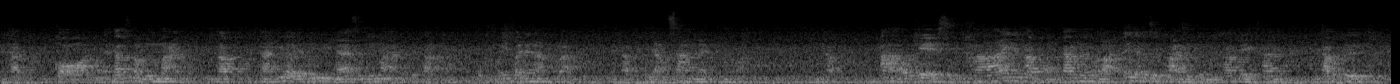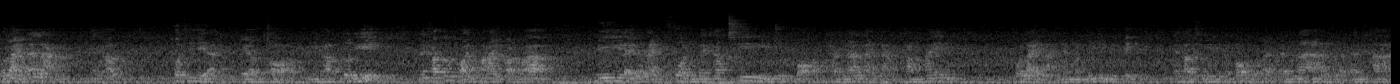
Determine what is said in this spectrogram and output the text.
นะครับก่อนนะครับสำหรับมือใหม่นะครับงานที่เรายังไม่มีแมสนี้มาไปตัดผมไม่ค่อยแนะนำครับนะครับพยายามสร้างแมสขึ้นมาก่อนนะครับอ่าโอเค สุดท้ายนะครับของกล้ามเนื้อหัวไหล่เอ้ยังไม่สุดท้ายสิเป็นค่าเพลชั่นนะครับคือหัวไหล่ด้านหลังนะครับโคทิเลียเอลคอร์นะครับตัวนี้ นะครับต้องขออธิบายก่อนว่า มีหลาย ๆ คนนะครับที่มีจุดบอดทางด้านไหล่หลังทำให้หัวไหล่หลังเนี่ยมันไม่มีมิตินะครับจะมีเฉพาะหัวไหล่ด้านหน้าหรือหัวไหล่ด้านข้าง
